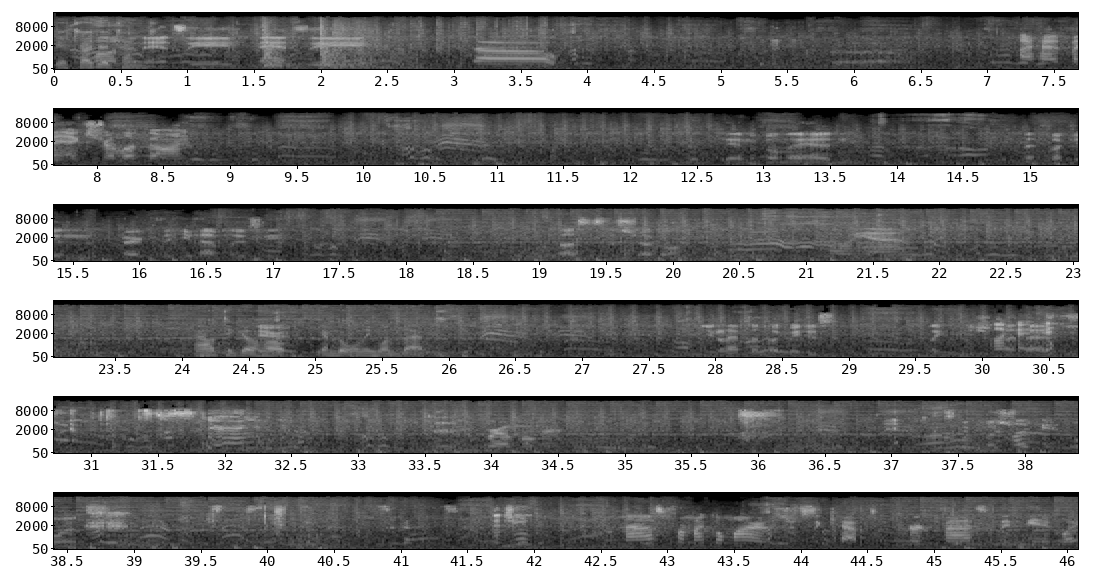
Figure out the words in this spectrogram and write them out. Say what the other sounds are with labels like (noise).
Yeah, try Come to on, attempt. Nancy, Nancy. No. Uh, I had my extra luck on. damn, if only I had that fucking perk that you have, Lucy. Causes the struggle. Oh yeah. I don't think it'll Dude. help. Yeah, I'm the only one left. You don't have to unhook me, just like you should let Okay. that. (laughs) Just staring at you. For a moment. Just getting my striking points. Did you mask for Michael Myers just a Captain Kirk mask they painted white?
